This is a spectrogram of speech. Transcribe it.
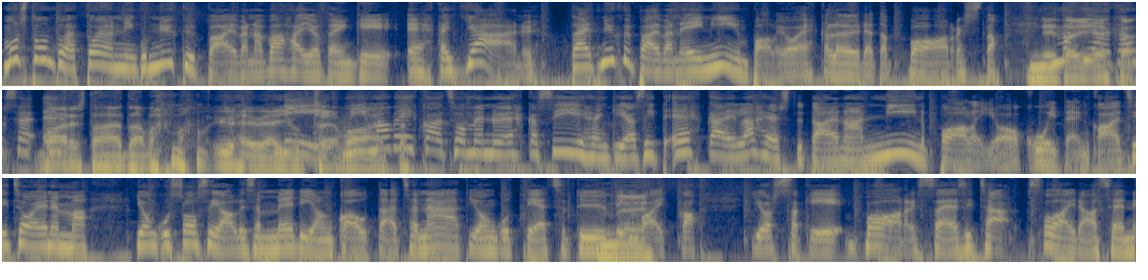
Musta tuntuu, että toi on niinku nykypäivänä vähän jotenkin ehkä jäänyt. Tai että nykypäivänä ei niin paljon ehkä löydetä baarista. Niin, Mä tai tiedän, ehkä se baarista haetaan varmaan yhden yön juttuja niin, vaan. niin mä että- veikkaan, että se on mennyt ehkä siihenkin ja sit ehkä ei lähestytä enää niin paljon kuitenkaan. Et sit se on enemmän jonkun sosiaalisen median kautta, että sä näet jonkun, tiedätkö, tyypin Ne. vaikka jossakin baarissa ja sit sä slaidaat sen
